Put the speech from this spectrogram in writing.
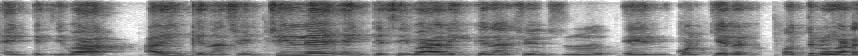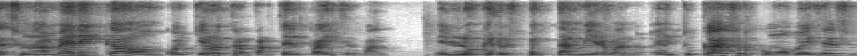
en que si va alguien que nació en Chile, en que si va alguien que nació en, en cualquier otro lugar de Sudamérica o en cualquier otra parte del país, hermano. En lo que respecta a mi hermano. En tu caso, ¿cómo ves eso?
